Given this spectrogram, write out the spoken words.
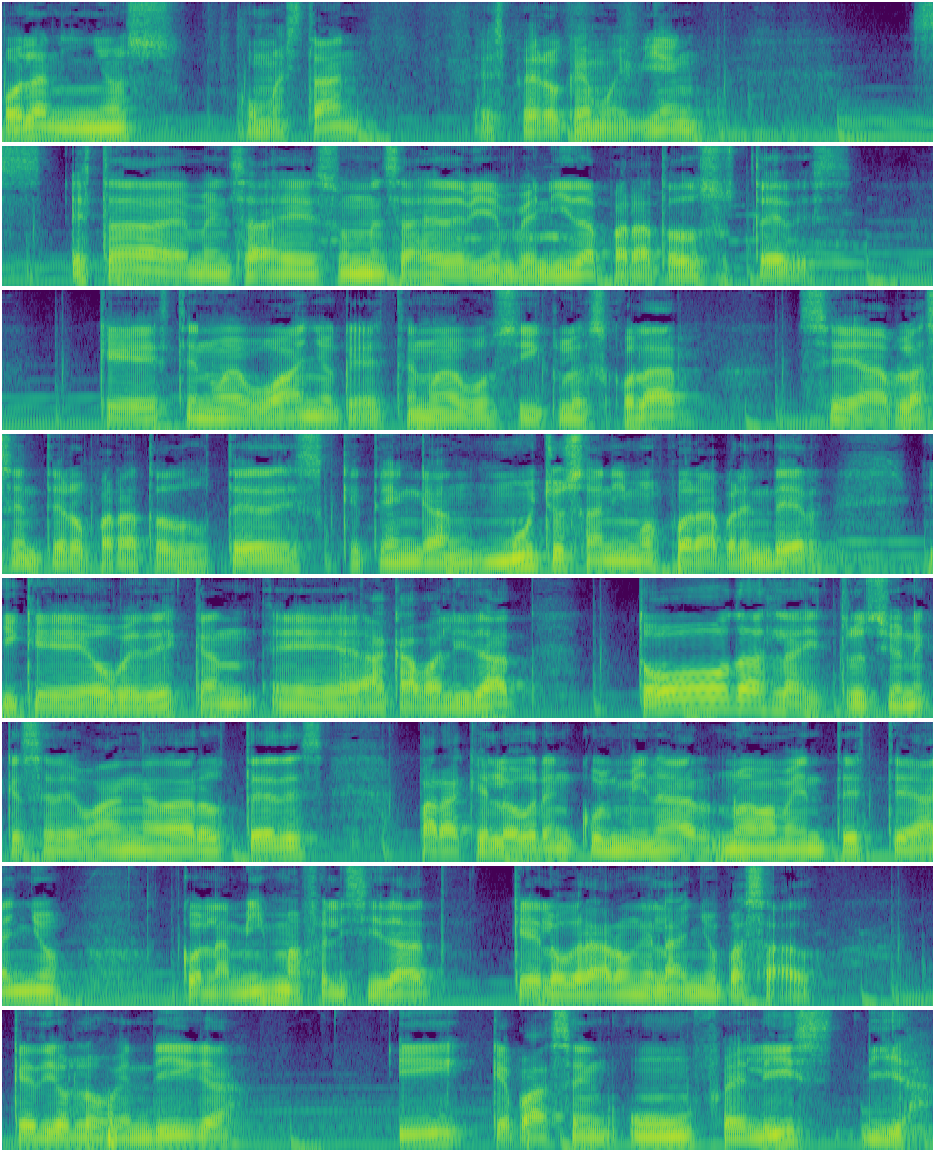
Hola niños, ¿cómo están? Espero que muy bien. Este mensaje es un mensaje de bienvenida para todos ustedes. Que este nuevo año, que este nuevo ciclo escolar sea placentero para todos ustedes, que tengan muchos ánimos por aprender y que obedezcan eh, a cabalidad todas las instrucciones que se le van a dar a ustedes para que logren culminar nuevamente este año con la misma felicidad que lograron el año pasado. Que Dios los bendiga y que pasen un feliz día.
